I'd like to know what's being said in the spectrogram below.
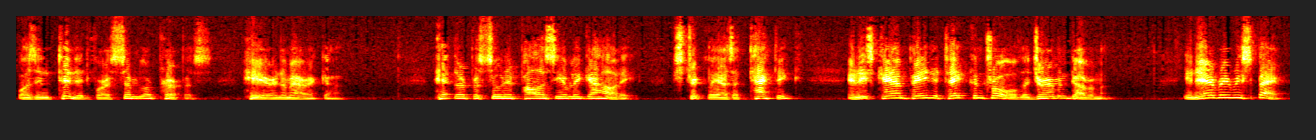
was intended for a similar purpose here in America. Hitler pursued a policy of legality strictly as a tactic in his campaign to take control of the German government. In every respect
